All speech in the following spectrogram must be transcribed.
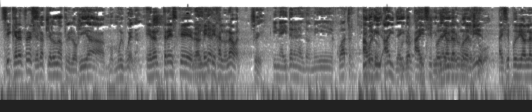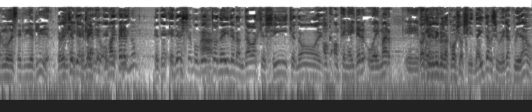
Sí, que eran tres. Que era, que era una trilogía muy buena. Eran tres que Neider. realmente jalonaban. Sí. Y Neider en el 2004. Ah, bueno, y, ay, uno, ahí sí podría hablar uno del líder. Ahí sí podría hablar uno de ese líder líder. Pero es que, el, el, el, Omar Pérez, ¿no? En, en, ese momento ah. Neider andaba que sí, que no. Eh. Aunque, aunque Neider o Eymar. Eh, no, es que yo le digo una cosa: si Neider se hubiera cuidado,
